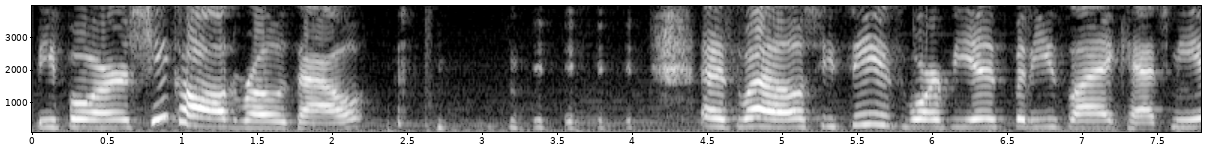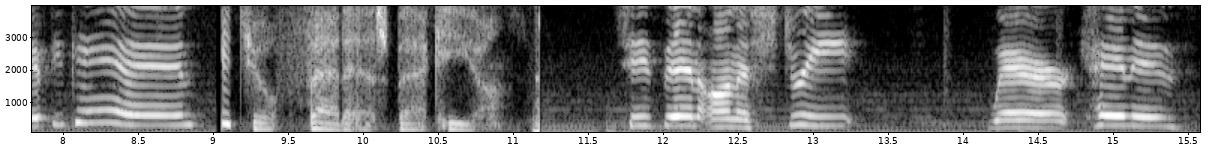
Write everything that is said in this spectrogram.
before she called Rose out. As well, she sees Morpheus, but he's like, Catch me if you can. Get your fat ass back here. She's then on a street where Ken is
